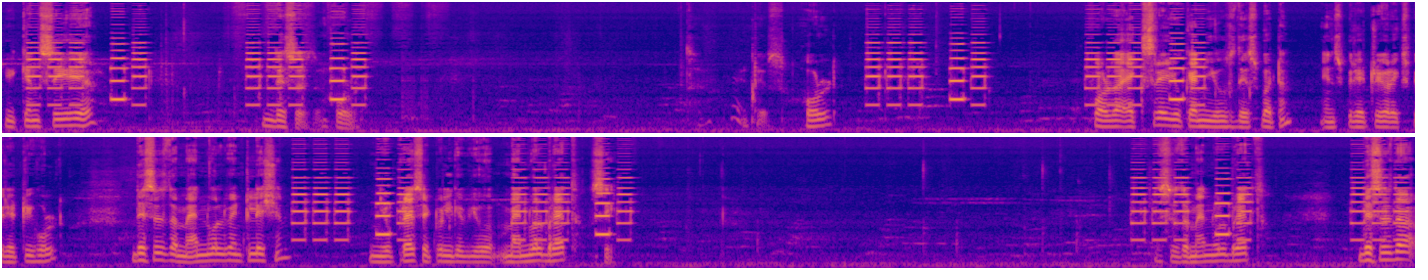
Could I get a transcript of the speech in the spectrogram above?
You can see here. This is hold. It is hold. For the x-ray you can use this button. Inspiratory or expiratory hold. This is the manual ventilation you press it will give you manual breath. See. This is the manual breath. This is the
